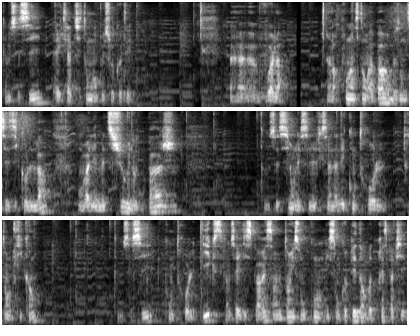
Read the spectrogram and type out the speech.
comme ceci, avec la petite ombre en plus sur le côté. Euh, voilà. Alors pour l'instant, on va pas avoir besoin de ces icônes-là. On va les mettre sur une autre page. Comme ceci, on les sélectionne avec CTRL tout en cliquant comme ceci, CTRL X, comme ça ils disparaissent, en même temps ils sont, ils sont copiés dans votre presse-papier.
